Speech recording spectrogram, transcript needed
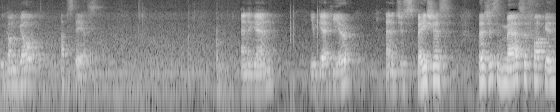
We're gonna go upstairs. And again, you get here and it's just spacious. There's just a massive fucking,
